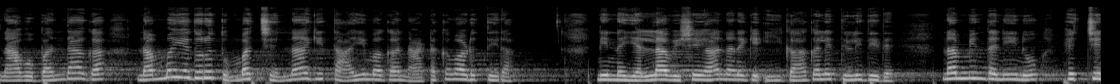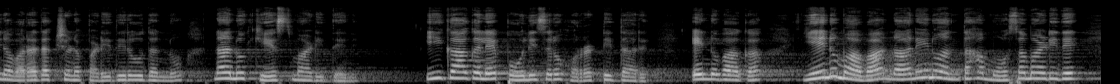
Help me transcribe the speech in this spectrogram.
ನಾವು ಬಂದಾಗ ನಮ್ಮ ಎದುರು ತುಂಬ ಚೆನ್ನಾಗಿ ತಾಯಿ ಮಗ ನಾಟಕ ಮಾಡುತ್ತೀರಾ? ನಿನ್ನ ಎಲ್ಲ ವಿಷಯ ನನಗೆ ಈಗಾಗಲೇ ತಿಳಿದಿದೆ. ನಮ್ಮಿಂದ ನೀನು ಹೆಚ್ಚಿನ ವರದಕ್ಷಿಣೆ ಪಡೆದಿರುವುದನ್ನು ನಾನು ಕೇಸ್ ಮಾಡಿದ್ದೇನೆ. ಈಗಾಗಲೇ ಪೊಲೀಸರು ಹೊರಟಿದ್ದಾರೆ. ಎನ್ನುವಾಗ, ಏನು ಮಾವ, ನಾನೇನು ಅಂತಹ ಮೋಸ ಮಾಡಿದೆ?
